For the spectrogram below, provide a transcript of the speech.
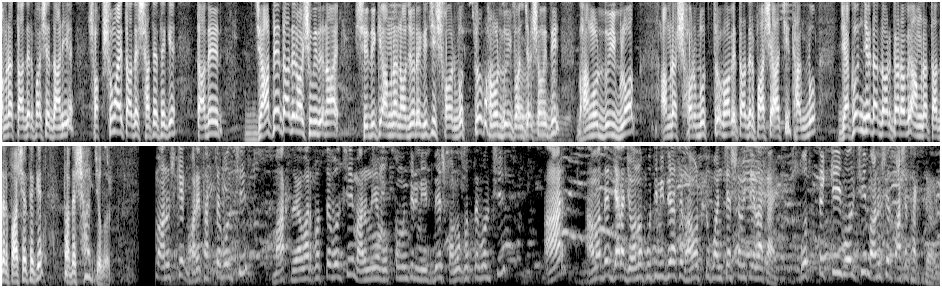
আমরা তাদের পাশে দাঁড়িয়ে সবসময় তাদের সাথে থেকে তাদের যাতে তাদের অসুবিধা না হয়, সেদিকে আমরা নজর রেখেছি। সর্বত্র ভাঙড় দুই পঞ্চায়েত সমিতি, ভাঙড় দুই ব্লক, আমরা সর্বত্রভাবে তাদের পাশে আছি, থাকব। যখন যেটা দরকার হবে, আমরা তাদের পাশে থেকে তাদের সাহায্য করব। মানুষকে ঘরে থাকতে বলছি, মাস্ক ব্যবহার করতে বলছি, মাননীয় মুখ্যমন্ত্রীর নির্দেশ ফলো করতে বলছি। আর আমাদের যারা জনপ্রতিনিধি আছে ভাঙর টু পঞ্চায়েত সমিতি এলাকায়, প্রত্যেককেই বলছি মানুষের পাশে থাকতে হবে।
